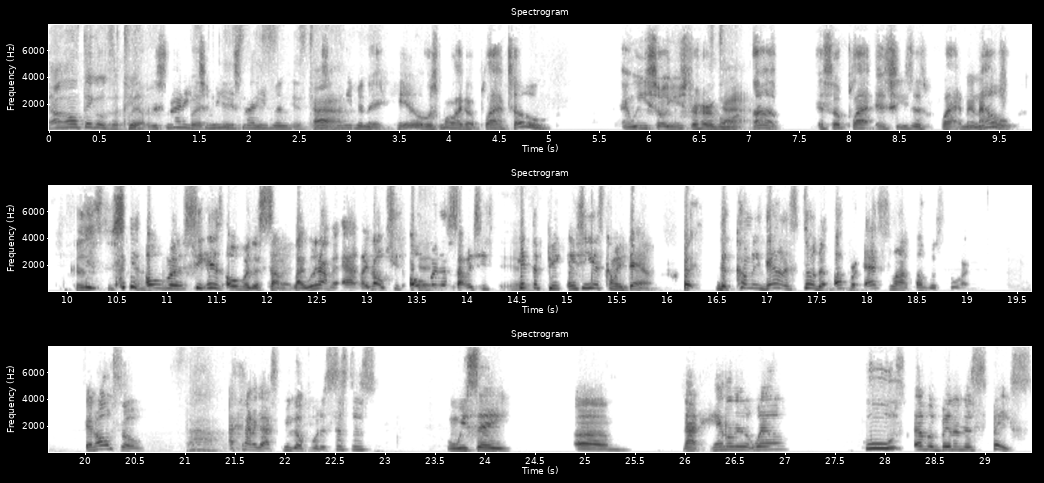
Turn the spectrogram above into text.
I don't think it was a cliff. But it's not. even But to me, it's, it's- not it's- even. it's It's, not time. even a hill. It's more like a plateau. And we so used to her It's going time. up. It's a plat. and She's just flattening out. Because She's, she's over. She is over the summit. Like we're not gonna act like no. She's over Yeah. the summit. She's Yeah. hit the peak, and she is coming down. The coming down is still the upper echelon of the sport. And also, Stop. I kind of got to speak up for the sisters when we say um, not handling it well. Who's ever been in this space?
